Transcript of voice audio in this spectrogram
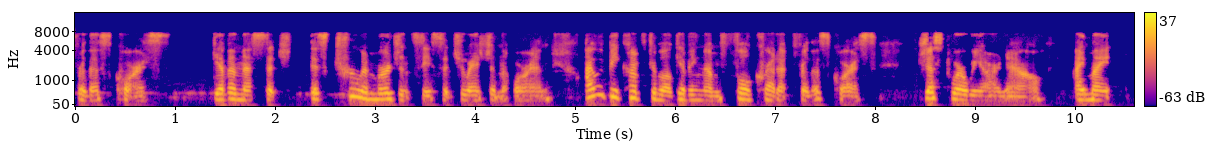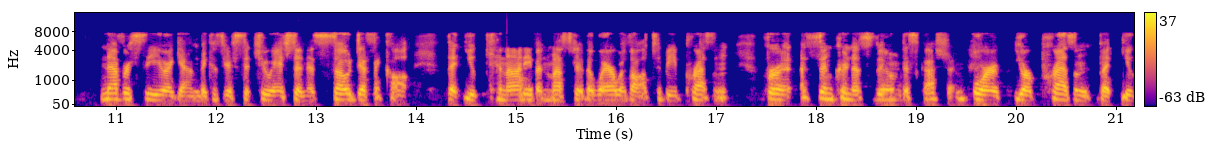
for this course given this this true emergency situation that we're in, I would be comfortable giving them full credit for this course, just where we are now. I might never see you again because your situation is so difficult that you cannot even muster the wherewithal to be present for a, synchronous Zoom discussion, or you're present but you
